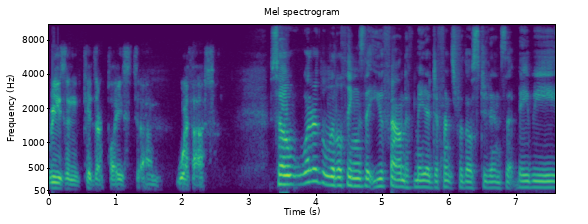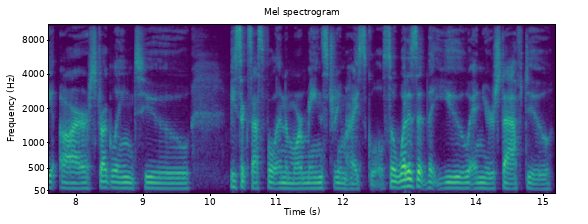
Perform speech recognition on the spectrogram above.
reason kids are placed um, with us. So, what are the little things that you found have made a difference for those students that maybe are struggling to be successful in a more mainstream high school? So, what is it that you and your staff do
